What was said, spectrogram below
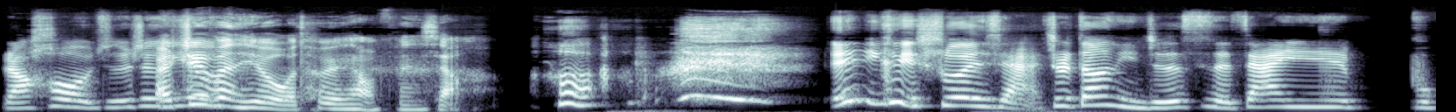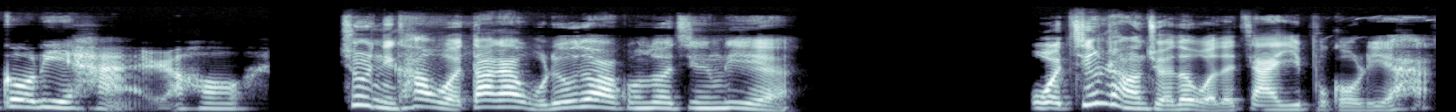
然后觉得这个，哎，这个问题我特别想分享，哎，你可以说一下，就是当你觉得自己的加一。不够厉害，然后就是你看我大概五六段工作经历，我经常觉得我的加一不够厉害。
